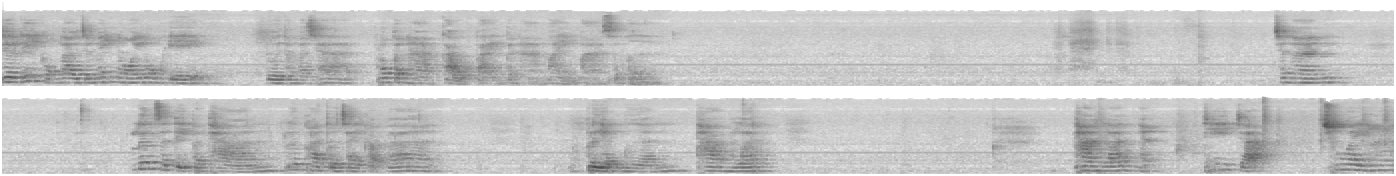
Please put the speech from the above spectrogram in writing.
เจอรี่ของเราจะไม่น้อยลงเอง โดยธรรมชาติ เพราะปัญหาเก่าไปปัญหาใหม่มาเสมอ ฉะนั้น เรื่องสติปัฏฐาน เรื่องพาตัวใจกลับบ้าน เปรียบเหมือนทางลัด ทางลัดเนี่ยที่จะช่วยให้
